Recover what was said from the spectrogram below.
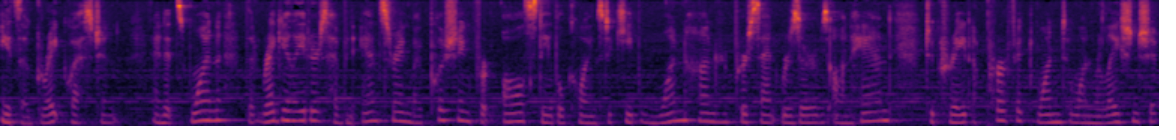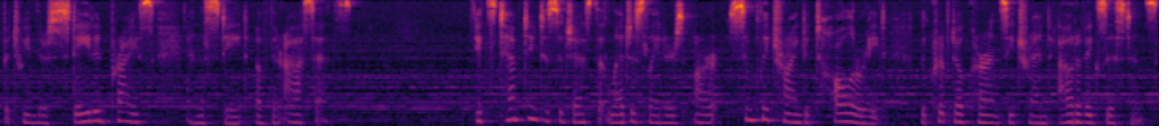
It's a great question, and it's one that regulators have been answering by pushing for all stablecoins to keep 100% reserves on hand to create a perfect one to one relationship between their stated price and the state of their assets. It's tempting to suggest that legislators are simply trying to tolerate the cryptocurrency trend out of existence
